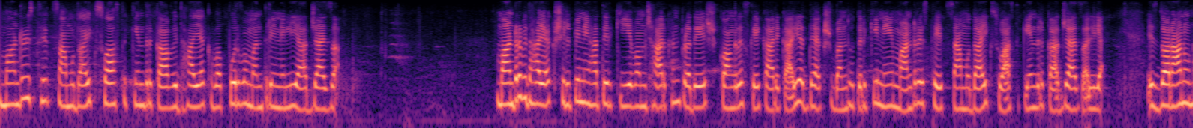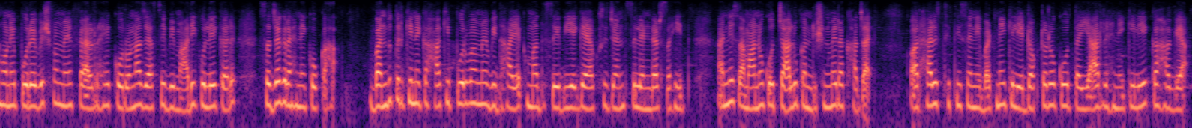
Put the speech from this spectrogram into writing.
मांडर स्थित सामुदायिक स्वास्थ्य केंद्र का विधायक व पूर्व मंत्री ने लिया जायजा। मांडर विधायक शिल्पी नेहा तिर्की एवं झारखंड प्रदेश कांग्रेस के कार्यकारी अध्यक्ष बंधु तिर्की ने मांडर स्थित सामुदायिक स्वास्थ्य केंद्र का जायजा लिया। इस दौरान उन्होंने पूरे विश्व में फैल रहे कोरोना जैसी बीमारी को लेकर सजग रहने को कहा। बंधु तिर्की ने कहा कि पूर्व में विधायक मद से दिए गए ऑक्सीजन सिलेंडर सहित अन्य सामानों को चालू कंडीशन में रखा जाए। और हर स्थिति से निपटने के लिए डॉक्टरों को तैयार रहने के लिए कहा गया।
